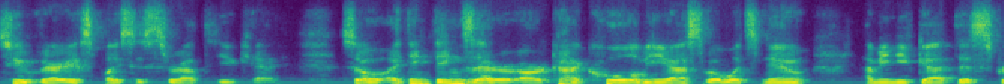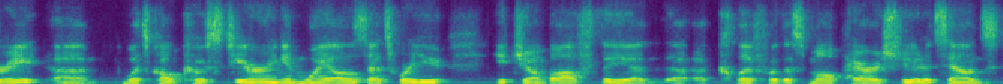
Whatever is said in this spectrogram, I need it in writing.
to various places throughout the UK. So I think things that are, are kind of cool. I mean, you asked about what's new. I mean, you've got this great uh, what's called coasteering in Wales. That's where you you jump off the uh, a cliff with a small parachute. It sounds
